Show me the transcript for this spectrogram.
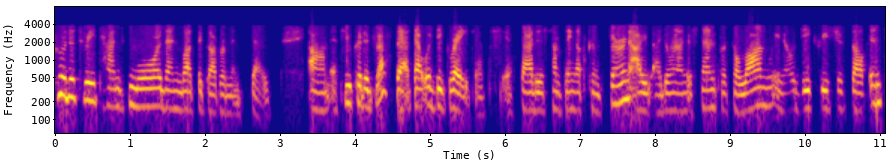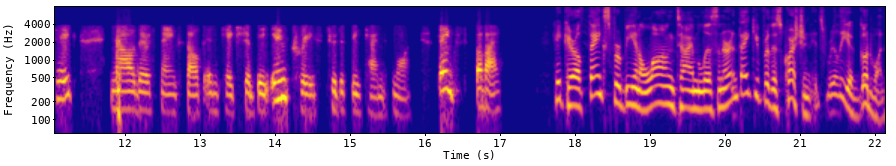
two to three times more than what the government says. Um, if you could address that, that would be great. If, if that is something of concern, I, I don't understand for so long, you know, decrease your salt intake. Now they're saying salt intake should be increased two to three times more. Thanks. Bye bye. Hey, Carol, thanks for being a long time listener and thank you for this question. It's really a good one.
